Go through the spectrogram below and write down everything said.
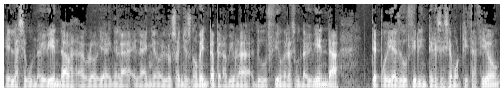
en la segunda vivienda, hablo ya en, el, año, en los años 90, pero había una deducción en la segunda vivienda, te podías deducir intereses y amortización.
